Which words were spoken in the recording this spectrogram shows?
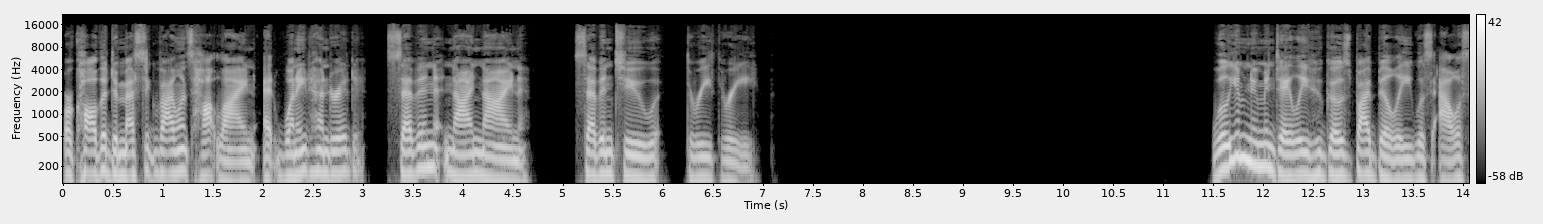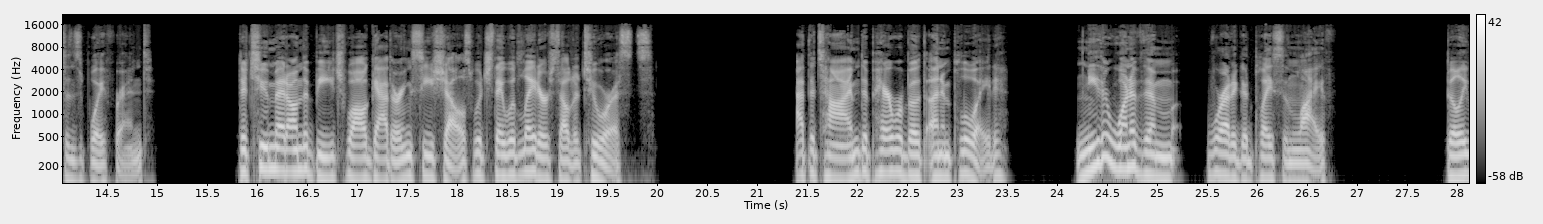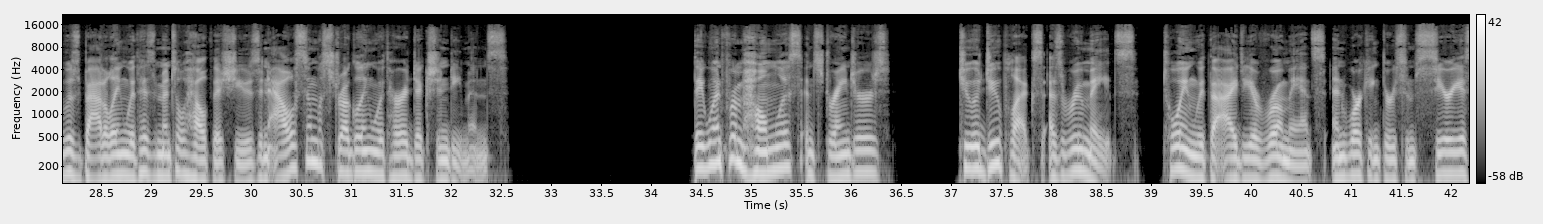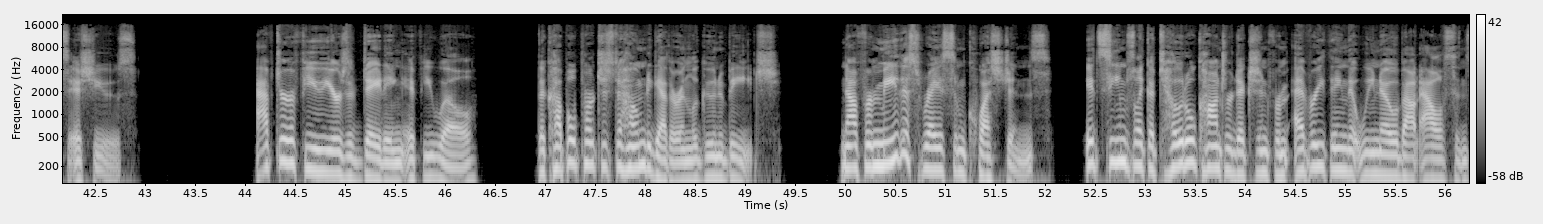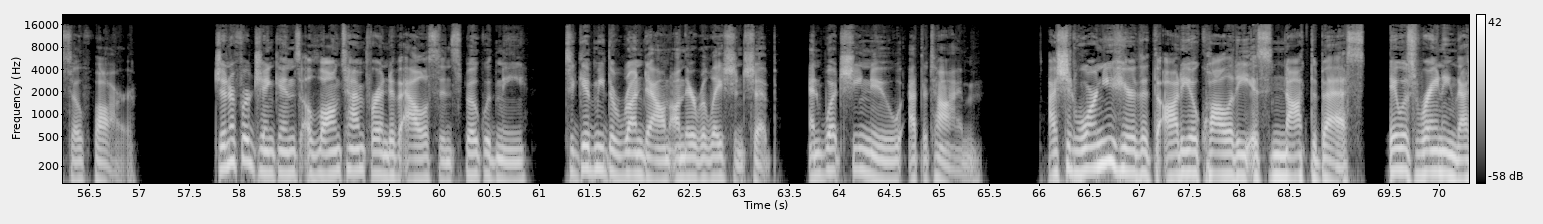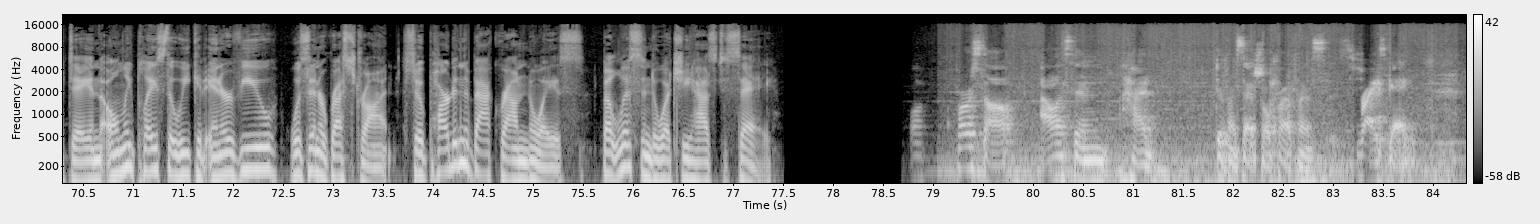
Or call the Domestic Violence Hotline at 1 800 799 7233. William Newman Daly, who goes by Billy, was Allison's boyfriend. The two met on the beach while gathering seashells, which they would later sell to tourists. At the time, the pair were both unemployed. Neither one of them were at a good place in life. Billy was battling with his mental health issues, and Allison was struggling with her addiction demons. They went from homeless and strangers to a duplex as roommates, toying with the idea of romance and working through some serious issues. After a few years of dating, if you will, the couple purchased a home together in Laguna Beach. Now, for me, this raised some questions. It seems like a total contradiction from everything that we know about Allison so far. Jennifer Jenkins, a longtime friend of Allison, spoke with me to give me the rundown on their relationship and what she knew at the time. I should warn you here that the audio quality is not the best. It was raining that day, and the only place that we could interview was in a restaurant, so pardon the background noise, but listen to what she has to say. Well, first off, Allison had different sexual preferences. Right. She's gay.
